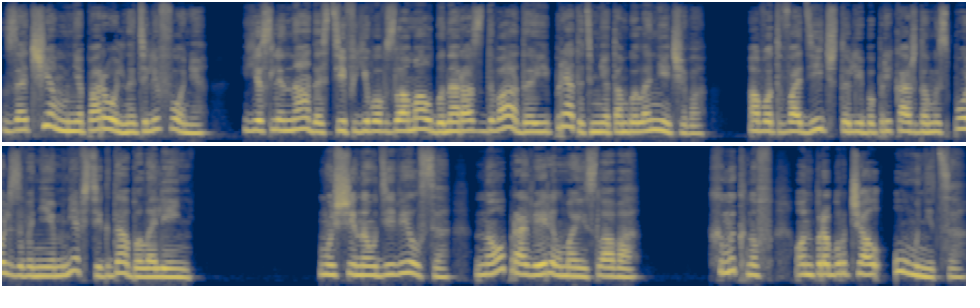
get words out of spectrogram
«Зачем мне пароль на телефоне? Если надо, Стив его взломал бы на раз-два, да и прятать мне там было нечего. А вот вводить что-либо при каждом использовании мне всегда было лень». Мужчина удивился, но проверил мои слова. Хмыкнув, он пробурчал «умница»,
